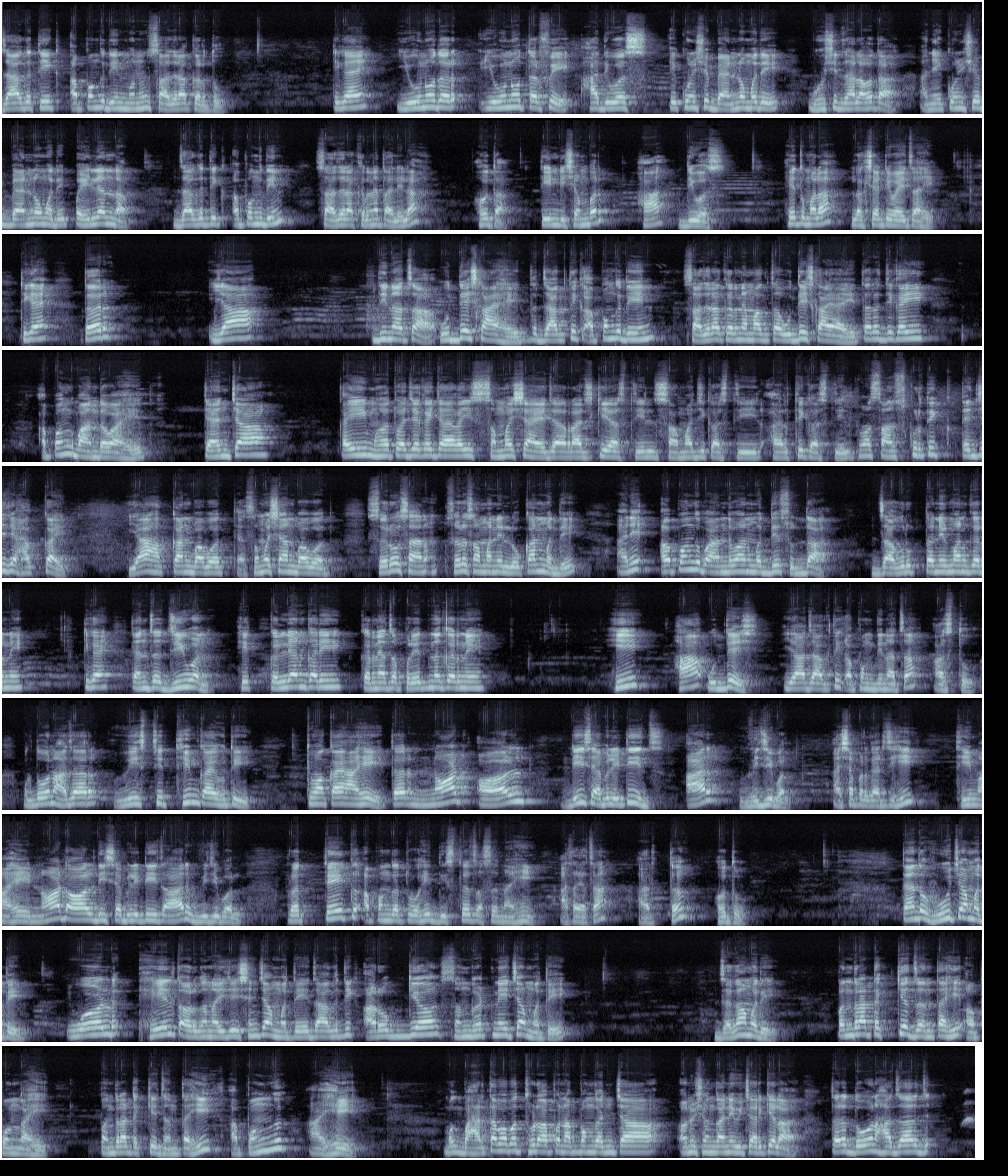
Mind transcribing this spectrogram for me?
जागतिक अपंग दिन म्हणून साजरा करतो. ठीक आहे युनो दर युनोतर्फे हा दिवस एकोणीसशे ब्याण्णवमध्ये घोषित झाला होता. आणि एकोणीसशे ब्याण्णवमध्ये पहिल्यांदा जागतिक अपंग दिन साजरा करण्यात आलेला होता. तीन डिसेंबर हा दिवस. हे तुम्हाला लक्षात ठेवायचं आहे. ठीक आहे? तर या दिनाचा उद्देश काय आहे? तर जागतिक अपंग दिन साजरा करण्यामागचा उद्देश काय आहे? तर जे काही अपंग बांधव आहेत त्यांच्या काही महत्त्वाच्या काही ज्या काही समस्या आहेत ज्या राजकीय असतील सामाजिक असतील आर्थिक असतील किंवा सांस्कृतिक त्यांचे जे हक्क आहेत या हक्कांबाबत त्या समस्यांबाबत सर्वसा सर्वसामान्य लोकांमध्ये आणि अपंग बांधवांमध्ये सुद्धा जागरूकता निर्माण करणे ठीक आहे? त्यांचं जीवन हे कल्याणकारी करण्याचा प्रयत्न करणे ही हा उद्देश या जागतिक अपंग दिनाचा असतो. मग दोन हजार वीसची थीम काय होती? किंवा काय आहे? तर not all disabilities are visible अशा प्रकारची ही थीम आहे. Not all disabilities are visible प्रत्येक अपंगत्व हे दिसतंच असं नाही असा याचा अर्थ होतो. त्यानंतर हूच्या मते वर्ल्ड हेल्थ ऑर्गनायझेशनच्या मते जागतिक आरोग्य संघटनेच्या मते जगामध्ये पंधरा टक्के जनता ही अपंग आहे. पंधरा टक्के जनता ही अपंग आहे. मग भारताबाबत थोडं आपण अपंगांच्या अनुषंगाने विचार केला तर दोन हजार ज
